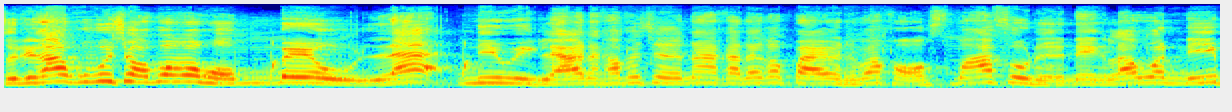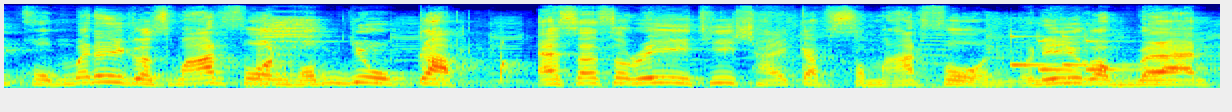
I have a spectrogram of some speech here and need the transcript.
สวัสดีครับคุณผู้ชมพบกับผมเบลและนิวอีกแล้วนะครับมาเจอหน้ากันแล้วก็ไปกับเรื่องของสมาร์ทโฟนหนั่นเองแล้ววันนี้ผมไม่ได้อยู่กับสมาร์ทโฟน ผมอยู่กับอ c เซสซอรีที่ใช้กับสมาร์ทโฟน วันนี้อยู่กับแบรนด์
